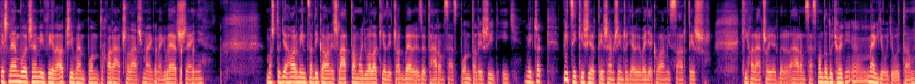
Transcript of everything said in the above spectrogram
És nem volt semmiféle achievement pont, harácsolás meg, meg verseny. Most ugye 30 van, és láttam, hogy valaki azért csak beelőzött 300 ponttal, és így, így még csak pici kísértésem sincs, hogy elővegyek valami szart, és kiharácsoljak belőle 300 pontot, úgyhogy meggyógyultam.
